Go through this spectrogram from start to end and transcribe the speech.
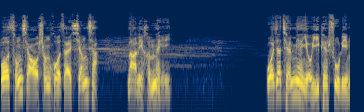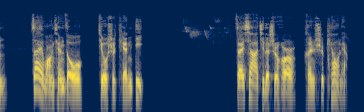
我从小生活在乡下，那里很美。我家前面有一片树林，再往前走就是田地。在夏季的时候，很是漂亮。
